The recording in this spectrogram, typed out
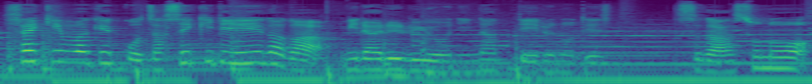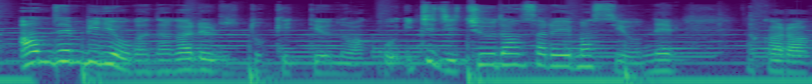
最近は結構座席で映画が見られるようになっているのですが、その安全ビデオが流れる時っていうのはこう一時中断されますよね。だから、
